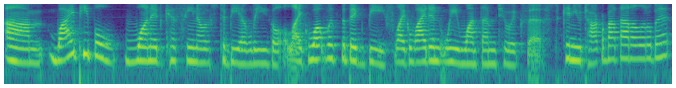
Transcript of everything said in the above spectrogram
um, why people wanted casinos to be illegal. Like, what was the big beef? Like, why didn't we want them to exist? Can you talk about that a little bit?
